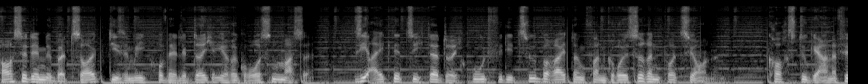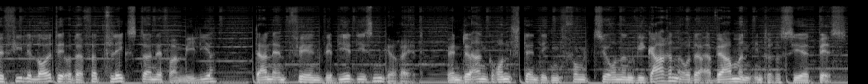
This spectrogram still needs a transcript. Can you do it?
Außerdem überzeugt diese Mikrowelle durch ihre großen Masse. Sie eignet sich dadurch gut für die Zubereitung von größeren Portionen. Kochst du gerne für viele Leute oder verpflegst deine Familie? Dann empfehlen wir dir diesen Gerät, wenn du an grundständigen Funktionen wie Garen oder Erwärmen interessiert bist.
